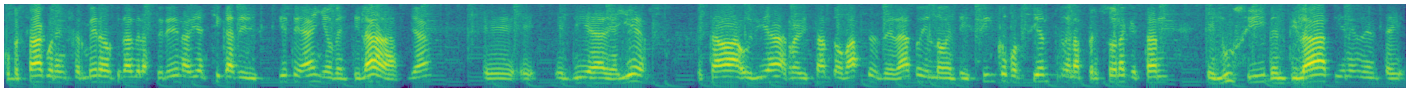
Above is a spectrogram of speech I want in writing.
Conversaba con la enfermera del Hospital de la Serena, había chicas de 17 años ventiladas, ¿ya? Eh, eh, el día de ayer estaba hoy día revisando bases de datos y el 95% de las personas que están en UCI ventiladas tienen entre,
